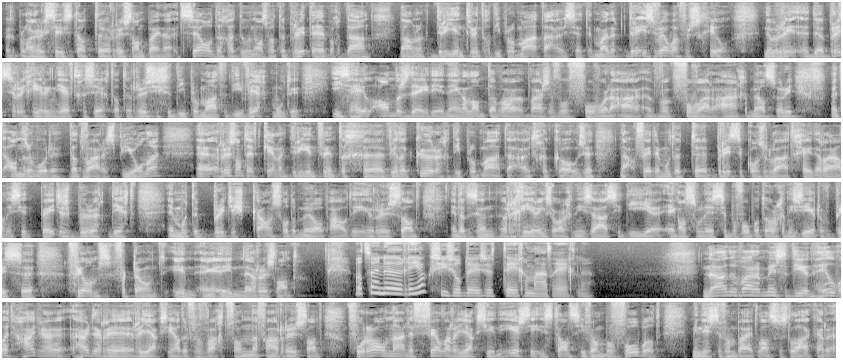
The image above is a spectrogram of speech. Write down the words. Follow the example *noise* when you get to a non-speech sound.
Het belangrijkste is dat uh, Rusland bijna hetzelfde gaat doen als wat de Britten hebben gedaan. Namelijk 23 diplomaten uitzetten. Maar er, is wel een verschil. De, de, Britse regering die heeft gezegd dat de Russische diplomaten die weg moeten. iets heel anders deden in Engeland dan waar, ze voor, voor, worden voor waren aangemeld. Sorry. Met andere woorden, dat waren spionnen. Rusland heeft kennelijk 23 uh, willekeurige diplomaten uitgekozen. Nou, verder moet het Britse consulaat-generaal in Sint-Petersburg dicht. En moet de British Council ermee ophouden in Rusland. En dat is een regeringsorganisatie die uh, Engelse lessen bijvoorbeeld organiseert... of Britse films vertoont in, in Rusland. Wat zijn de reacties op deze tegenmaatregelen? Nou, er waren mensen die een heel wat harder, hardere reactie hadden verwacht van, van Rusland. Vooral naar de felle reactie in eerste instantie van bijvoorbeeld minister van Buitenlandse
